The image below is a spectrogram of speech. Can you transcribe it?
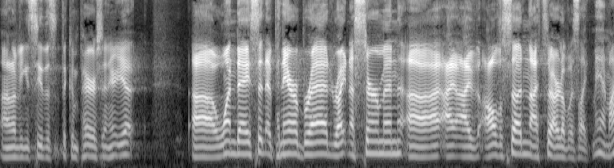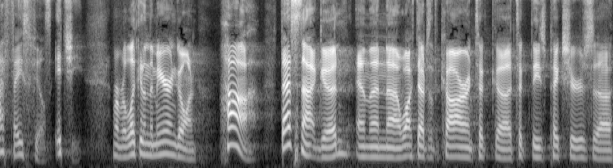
I don't know if you can see this, the comparison here yet. Uh, one day, sitting at Panera Bread, writing a sermon, uh, I, I, all of a sudden I started, was like, man, my face feels itchy. I remember looking in the mirror and going, huh, that's not good. And then I uh, walked out to the car and took, uh, took these pictures uh,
